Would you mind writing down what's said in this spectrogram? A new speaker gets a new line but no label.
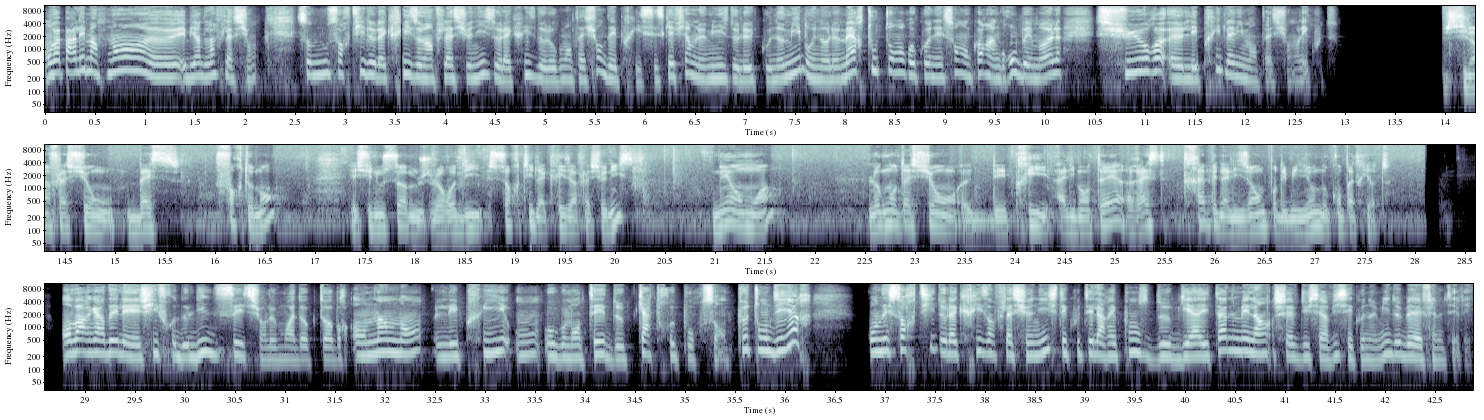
On va parler maintenant euh, eh bien, de l'inflation. Sommes-nous sortis de la crise inflationniste, de la crise de l'augmentation des prix? C'est ce qu'affirme le ministre de l'économie, Bruno Le Maire, tout en reconnaissant encore un gros bémol sur euh, les prix de l'alimentation. On l'écoute.
Si l'inflation baisse fortement, et si nous sommes, je le redis, sortis de la crise inflationniste, néanmoins, l'augmentation des prix alimentaires reste très pénalisante pour des millions de nos compatriotes.
On va regarder les chiffres de l'INSEE sur le mois d'octobre. En un an, les prix ont augmenté de 4%. Peut-on dire qu'on est sorti de la crise inflationniste? Écoutez la réponse de Gaëtan Mélin, chef du service économie de BFM TV.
